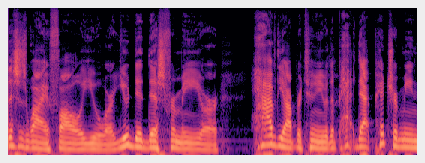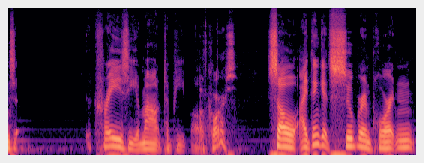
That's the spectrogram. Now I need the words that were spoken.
this is why I follow you, or you did this for me, or have the opportunity. Pa- that picture means a crazy amount to people. of course. So I think it's super important,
